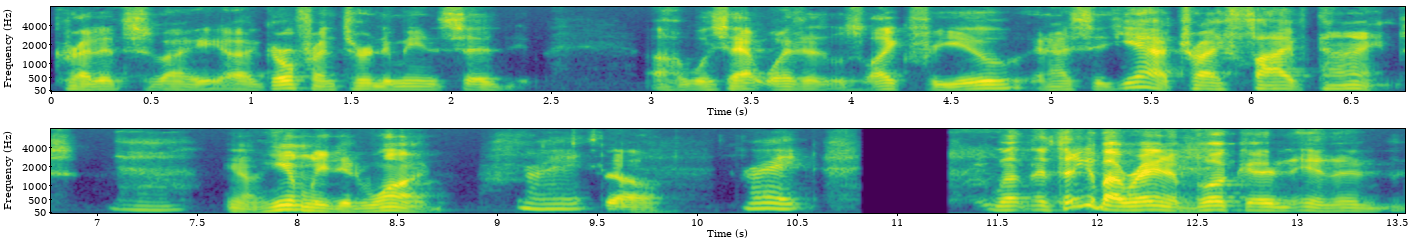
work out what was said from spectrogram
credits, my uh, girlfriend turned to me and said, uh, was that what it was like for you? And I said, yeah, try five times. Yeah. You know, he only did one. Right. So, right. Well, the thing about writing a book in in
